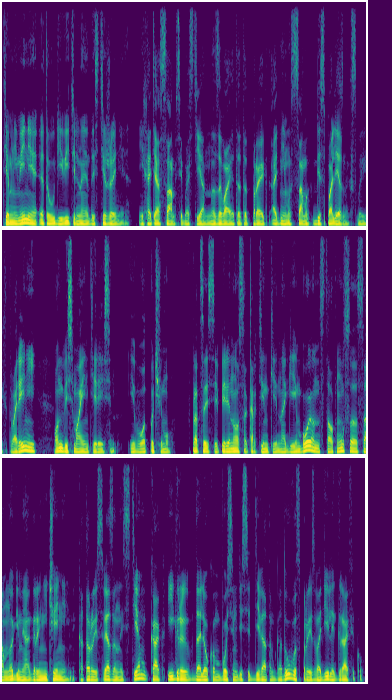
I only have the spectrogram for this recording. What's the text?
Тем не менее, это удивительное достижение. И хотя сам Себастьян называет этот проект одним из самых бесполезных своих творений, он весьма интересен. И вот почему процессе переноса картинки на Game Boy он столкнулся со многими ограничениями, которые связаны с тем, как игры в далеком 89 году воспроизводили графику.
